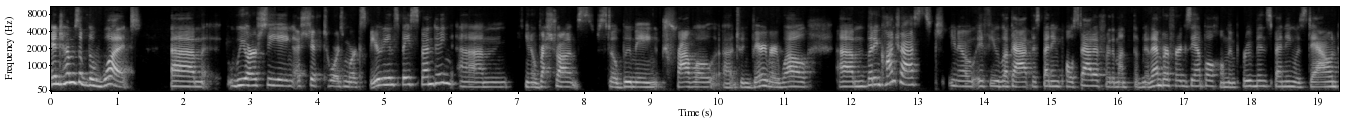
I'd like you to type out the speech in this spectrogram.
In terms of the what um, we are seeing a shift towards more experience-based spending. Um, you know, restaurants still booming, travel uh, doing very, very well. Um, but in contrast, you know, if you look at the spending pulse data for the month of November, for example, home improvement spending was down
